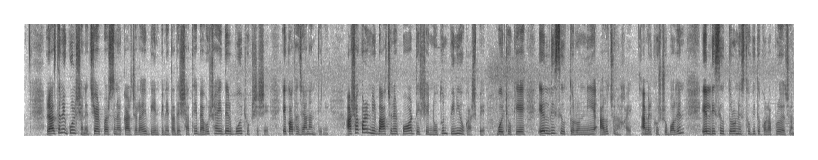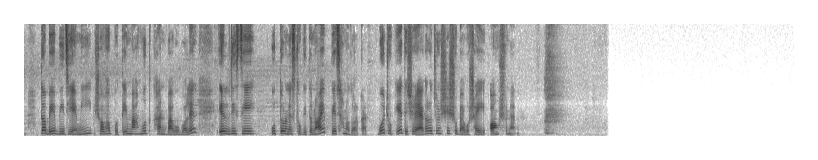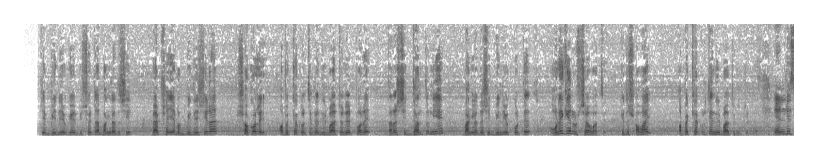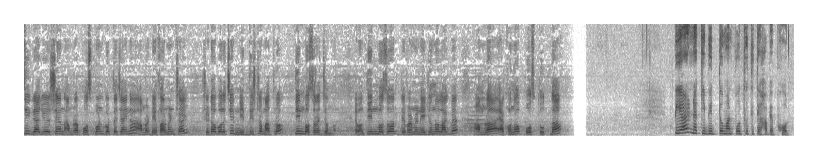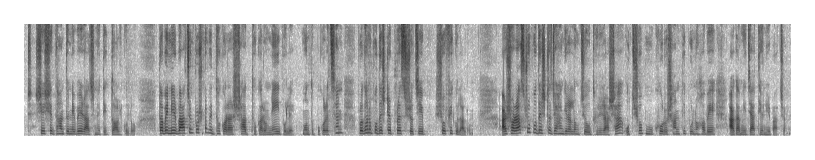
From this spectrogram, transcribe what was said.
রাজধানীর গুলশানে চেয়ারপারসনের কার্যালয়ে বিএনপি নেতাদের সাথে ব্যবসায়ীদের বৈঠক শেষে কথা জানান তিনি। আশা করেন নির্বাচনের পর দেশে নতুন বিনিয়োগ আসবে। বৈঠকে এলডিসি উত্তরণ নিয়ে আলোচনা হয়। আমির খসরু বলেন, এলডিসি উত্তরণ স্থগিত করা প্রয়োজন। তবে বিজিএমই সভাপতি মাহমুদ খান বাবু বলেন, এলডিসি উত্তরণ স্থগিত নয়, পেছানো দরকার। বৈঠকে দেশের এগারো জন শীর্ষ ব্যবসায়ী অংশ নেন। যে বিনিয়োগের বিষয়টা বাংলাদেশের ব্যবসায়ী এবং বিদেশিরা সকলে অপেক্ষা করছে একটা নির্বাচনের পরে তারা সিদ্ধান্ত নিয়ে বাংলাদেশে বিনিয়োগ করতে অনেকের উৎসাহ আছে, কিন্তু সবাই অপেক্ষা করছে নির্বাচনের জন্য। এলডিসি গ্র্যাজুয়েশন আমরা পোস্টপোন করতে চাই না, আমরা ডেফারমেন্ট চাই, সেটাও বলেছি নির্দিষ্ট মাত্র তিন বছরের জন্য। এবং তিন বছর ডেফারমেন্ট এই জন্য লাগবে, আমরা এখনও প্রস্তুত না পিয়ার নাকি বিদ্যমান পদ্ধতিতে হবে ভোট? সে সিদ্ধান্ত নেবে রাজনৈতিক দলগুলো। তবে নির্বাচন প্রশ্নবিদ্ধ করার সাধ্য কারণ নেই বলে মন্তব্য করেছেন প্রধান উপদেষ্টা প্রেস সচিব শফিকুল আলম। আর স্বরাষ্ট্র উপদেষ্টা জাহাঙ্গীর আলম চৌধুরীর আশা, উৎসব মুখর ও শান্তিপূর্ণ হবে আগামী জাতীয় নির্বাচন।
